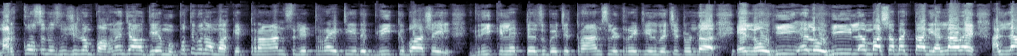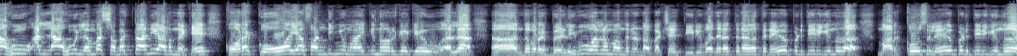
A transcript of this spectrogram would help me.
മർക്കോസിന്റെ സുവിശേഷം പതിനഞ്ചാം അധ്യായം മുപ്പത്തിമൂന്നാം വാക്യം ട്രാൻസ്ലിറ്ററേറ്റ് ചെയ്ത് ഗ്രീക്ക് ഭാഷയിൽ ഗ്രീക്ക് ലെറ്റേഴ്സ് ഉപയോഗിച്ച് ട്രാൻസ്ലിറ്ററേറ്റ് ചെയ്ത് വെച്ചിട്ടുണ്ട്. എലോഹി എലോഹി ലംബ ശബക്താനി അല്ലാതെ അല്ലാഹു അല്ലാഹു ലംബ ശബക്താനി ആണെന്നൊക്കെ കുറെ കോയ ഫണ്ടിങ് വായിക്കുന്നവർക്കൊക്കെ അല്ല എന്താ പറയുക വെളിവ് വല്ലതും വന്നിട്ടുണ്ടോ? പക്ഷെ തിരുവചനത്തിനകത്ത് രേഖപ്പെടുത്തിയിരിക്കുന്നത് മർക്കോസ് രേഖപ്പെടുത്തിയിരിക്കുന്നത്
